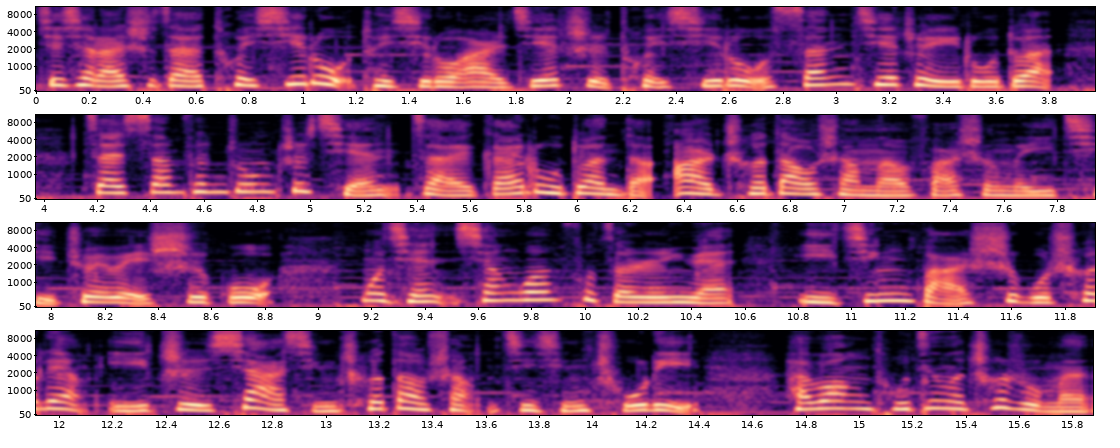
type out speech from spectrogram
接下来是在退西路退西路二街至退西路三街这一路段，在三分钟之前，在该路段的二车道上呢发生了一起追尾事故。目前相关负责人员已经把事故车辆移至下行车道上进行处理，还望途经的车主们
